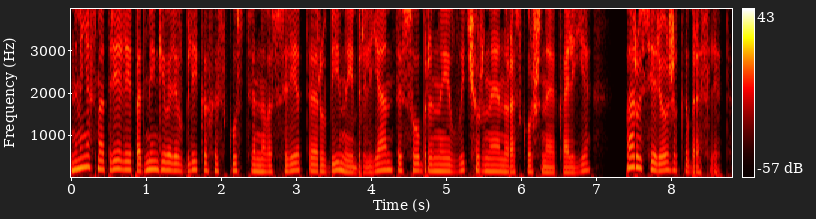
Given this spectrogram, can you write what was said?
На меня смотрели и подмигивали в бликах искусственного света рубины и бриллианты, собранные в вычурное, но роскошное колье, пару сережек и браслет.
